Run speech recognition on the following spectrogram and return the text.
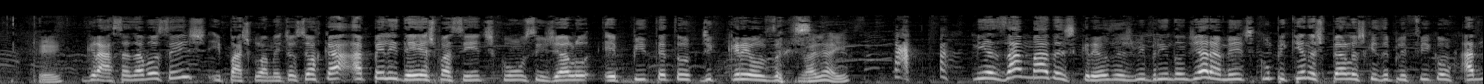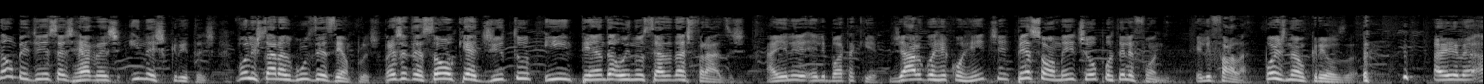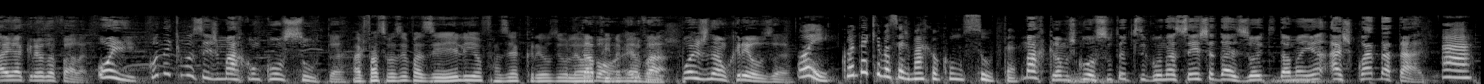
Graças a vocês, e particularmente ao Sr. K, apelidei as pacientes com o singelo epíteto de creusas. Olha aí. Minhas amadas creusas me brindam diariamente com pequenas pérolas que exemplificam a não obediência às regras inescritas. Vou listar alguns exemplos. Preste atenção ao que é dito e entenda o enunciado das frases. Aí ele, ele bota aqui: diálogo recorrente, pessoalmente ou por telefone. Ele fala: Pois não, Creuza. Aí, ele- aí a Creuza fala: Oi, quando é que vocês marcam consulta? Mais fácil você fazer ele e eu fazer a Creuza e o Léo Tá bom, a minha ele fala, voz. pois não, Creuza. Oi, quando é que vocês marcam consulta? Marcamos consulta de segunda a sexta, das 8 da manhã às 4 da tarde. Ah,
